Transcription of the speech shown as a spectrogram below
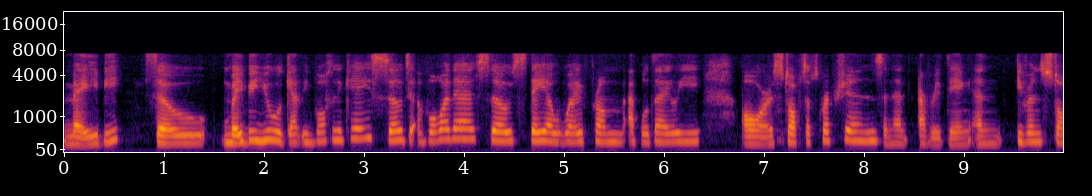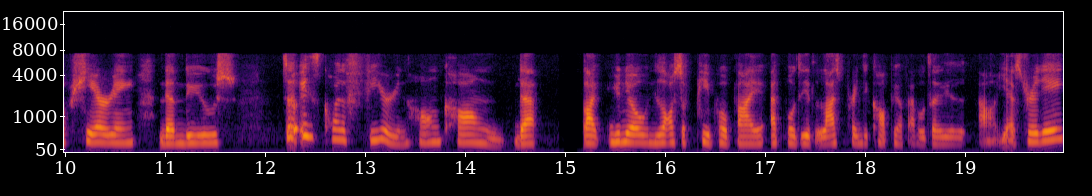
maybe. So maybe you will get involved in the case. So to avoid that, so stay away from Apple Daily or stop subscriptions and then everything, and even stop sharing the news. So it's quite a fear in Hong Kong that like you know lots of people buy apple the last printed copy of apple daily uh, yesterday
